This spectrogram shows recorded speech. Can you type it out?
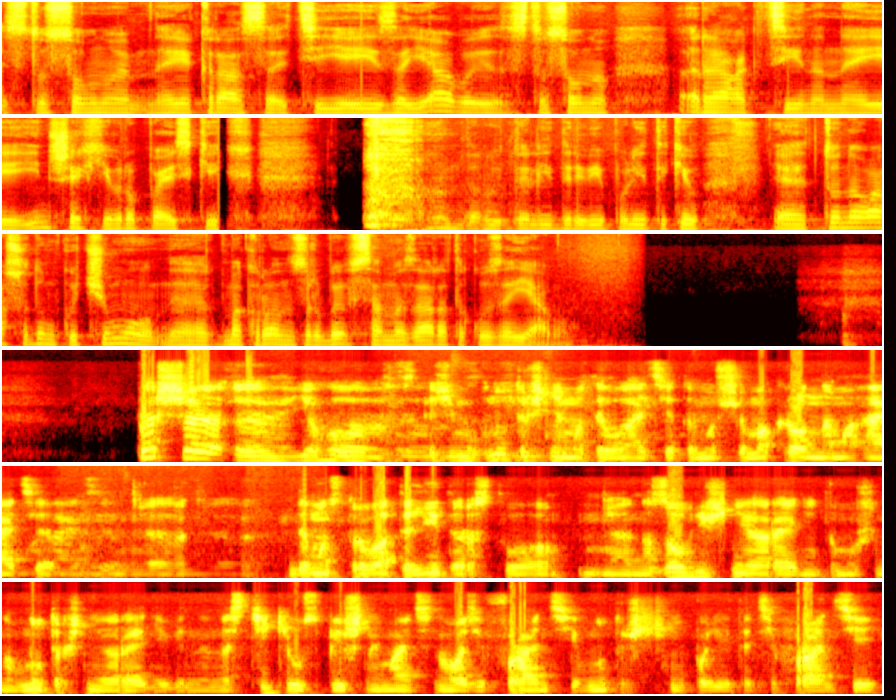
стосовно якраз цієї заяви, стосовно реакції на неї інших європейських даруйте лідерів і політиків. То на вашу думку, чому Макрон зробив саме зараз таку заяву? Перше, е, його, скажімо, внутрішня мотивація, тому що Макрон намагається е, демонструвати лідерство е, на зовнішній арені, тому що на внутрішній арені він не настільки успішний, мається на увазі Франції, внутрішній політиці Франції.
